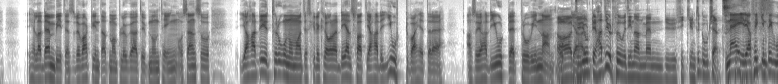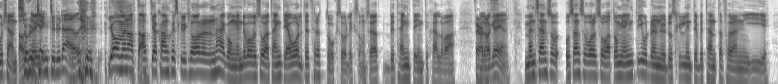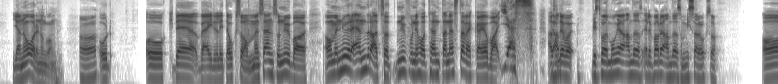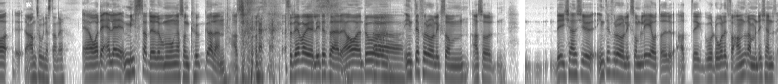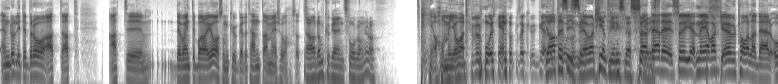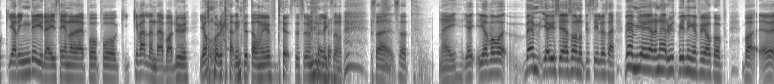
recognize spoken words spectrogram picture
hela den biten, så det vart ju inte att man pluggade typ någonting, och sen så, jag hade ju tron om att jag skulle klara det, dels för att jag hade gjort, vad heter det, alltså jag hade gjort ett prov innan. Ja, och du jag, gjorde, hade gjort provet innan, men du fick ju inte godkänt. Nej, jag fick inte godkänt. Så Alltså, hur det- tänkte du där? Ja men att, att jag kanske skulle klara det den här gången, det var väl så jag tänkte. Jag var lite trött också liksom, så jag betänkte inte själva, Fair själva enough. grejen. Men sen så, och sen så var det så att om jag inte gjorde det nu, då skulle det inte bli tenta förrän i januari någon gång. Ja. Och, och det vägde lite också, men sen så nu bara, ja men nu är det ändrat så att nu får ni ha tenta nästa vecka. Jag bara yes! Alltså Ja. det var, Visst var det många andra, eller var det andra som missade också? ja, Jag antog nästan det. Ja, det, eller missade, det var många som kuggade den. Alltså, så det var ju lite så här, ja då, Ah. inte för att liksom, alltså, det känns ju, inte för att liksom le åt att det går dåligt för andra, men det kändes ändå lite bra att, att, att eh, det var inte bara jag som kuggade tentan mer så. så att, Ja, de kuggade in två gånger då. ja, men jag hade förmodligen också kuggat Ja, preså gånger. det har varit helt meningslöst. Så att det hade, så jag, men jag vart ju övertalad där och jag ringde ju dig senare på, på kvällen där bara du, jag orkar inte ta mig upp till Östersund liksom. Så, så att, Nej, jag, jag var, vem, jag just jag sa något i stil så här, vem gör jag den här utbildningen för Jakob? Bara, eh,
